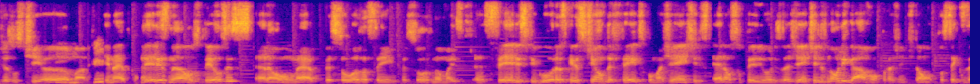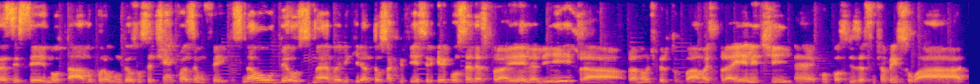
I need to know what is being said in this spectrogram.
Jesus te ama. E na época deles, não. Os deuses eram, né? Pessoas assim, pessoas não, mas é, seres, figuras, que eles tinham defeitos como a gente, eles eram superiores a gente, eles não ligavam pra gente. Então, se você quisesse ser notado por algum deus, você tinha que fazer um feito. Senão, Deus, né, ele queria teu sacrifício, ele queria que você desse pra ele ali, pra, pra não te perturbar, mas pra ele te, é, como posso dizer assim, te abençoar,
